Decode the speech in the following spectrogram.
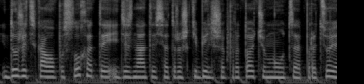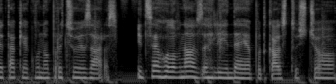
І дуже цікаво послухати і дізнатися трошки більше про те, чому це працює так, як воно працює зараз. І це головна взагалі ідея подкасту, що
